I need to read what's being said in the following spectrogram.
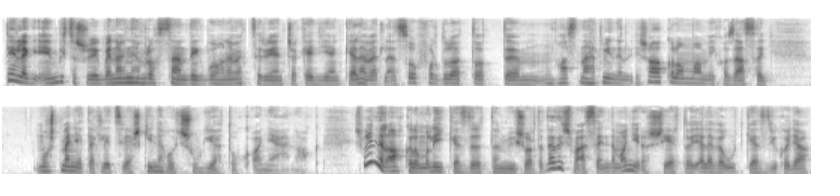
tényleg én biztos vagyok benne, hogy nem rossz szándékból, hanem egyszerűen csak egy ilyen kellemetlen szófordulatot használt minden egyes alkalommal, méghozzá az, hogy most menjetek, légy szíves ki, nehogy súgjatok anyának. És minden alkalommal így kezdődött a műsor. Tehát ez is már szerintem annyira sértő, hogy eleve úgy kezdjük, hogy a,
